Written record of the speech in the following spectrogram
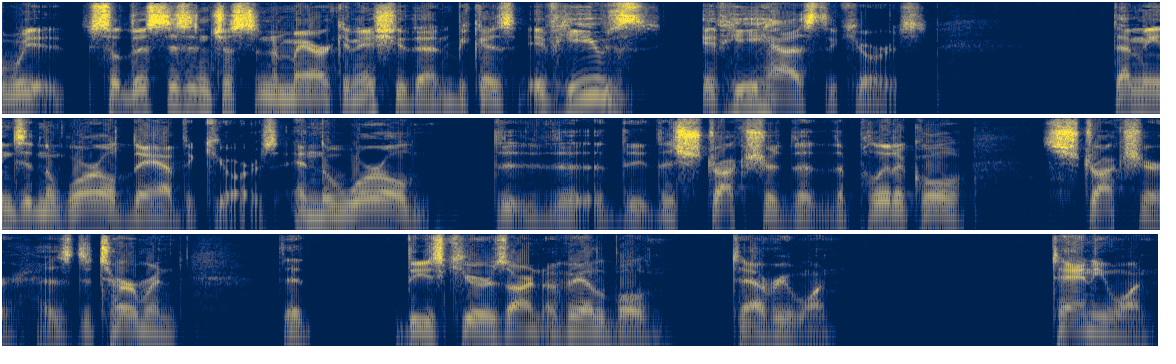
we so this isn't just an American issue then, because if he was if he has the cures, that means in the world they have the cures. and the world, the the, the, the structure, the, the political structure has determined these cures aren't available to everyone, to anyone,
